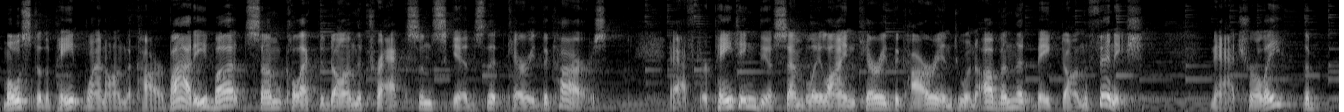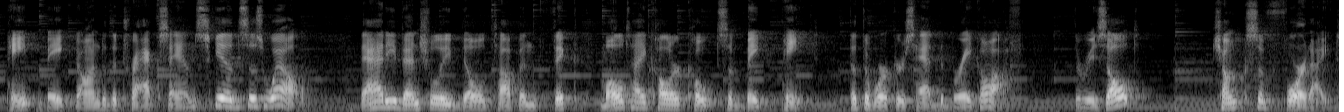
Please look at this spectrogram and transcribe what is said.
Most of the paint went on the car body, but some collected on the tracks and skids that carried the cars. After painting, the assembly line carried the car into an oven that baked on the finish. Naturally, the paint baked onto the tracks and skids as well. That eventually built up in thick, multicolor coats of baked paint that the workers had to break off. The result? Chunks of Fordite,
